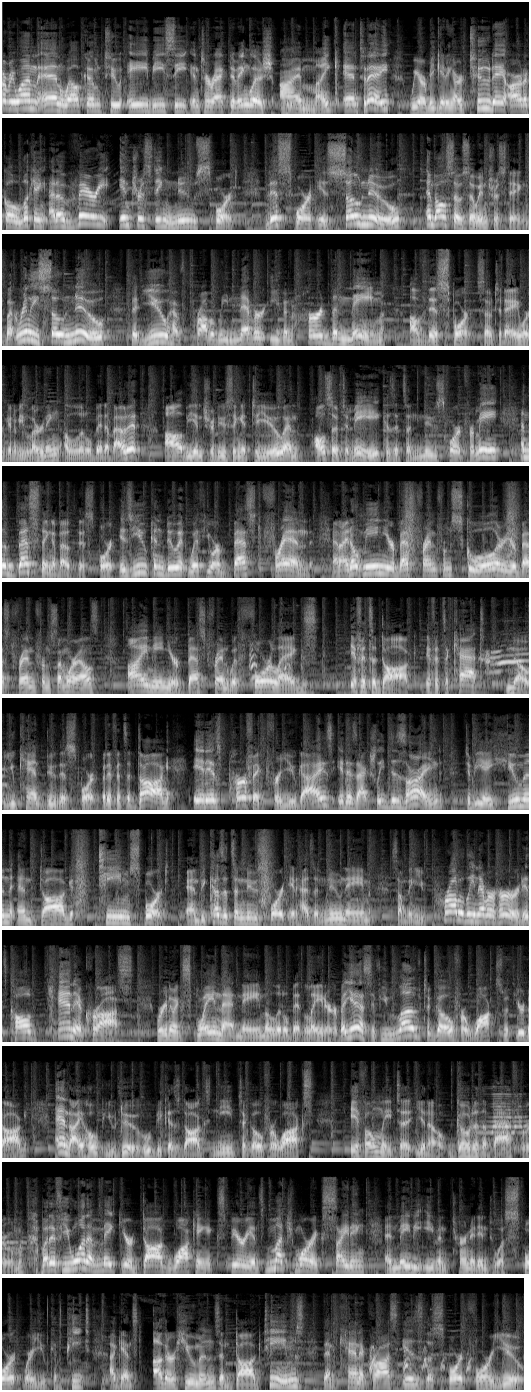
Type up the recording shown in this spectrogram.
everyone, and welcome to ABC Interactive English. I'm Mike, and today we are beginning our two day article looking at a very interesting new sport. This sport is so new and also so interesting, but really so new that you have probably never even heard the name of this sport. So today we're going to be learning a little bit about it. I'll be introducing it to you and also to me because it's a new sport for me. And the best thing about this sport is you can do it with your best friend. And I don't mean your best friend from school or your best friend from somewhere else. I mean your best friend with four legs if it's a dog. If it's a cat, no, you can't do this sport. But if it's a dog, it is perfect for you guys. It is actually designed to be a human and dog team sport. And because it's a new sport, it has a new name, something you've probably never heard. It's called Canicross. We're going to explain that name a little bit later. But yes, if you love to go for walks with your dog, and I hope you do, because dogs need to go for walks, if only to, you know, go to the bathroom. But if you want to make your dog walking experience much more exciting and maybe even turn it into a sport where you compete against other humans and dog teams, then Canicross is the sport for you.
